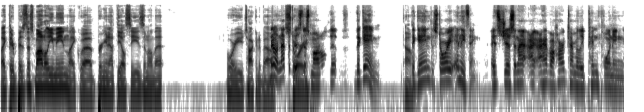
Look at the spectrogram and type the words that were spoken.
like their business model, you mean, like uh, bringing out the DLCs and all that, or are you talking about no, not the story? business model. The the game. Oh, the game, the story, anything. It's just, and I, I- have a hard time really pinpointing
